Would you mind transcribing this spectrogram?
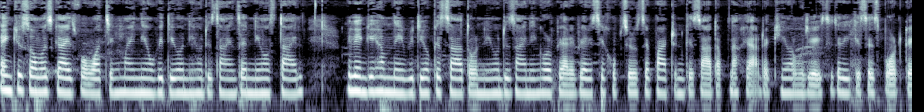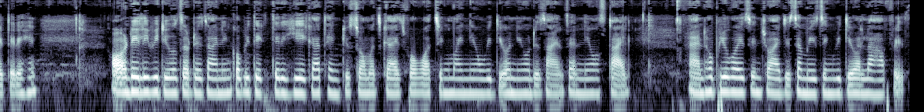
thank you so much guys for watching my new video new design and new style मिलेंगे हम नई वीडियो के साथ और न्यू डिज़ाइनिंग और प्यारे प्यारे से खूबसूरत से पैटर्न के साथ अपना ख्याल रखें और मुझे इसी तरीके से सपोर्ट करते रहें। और डेली वीडियोस और डिज़ाइनिंग को भी देखते रहिएगा। Thank you so much guys for watching my new video new design and new style and hope you guys enjoy this amazing video अल्लाह हाफिज़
